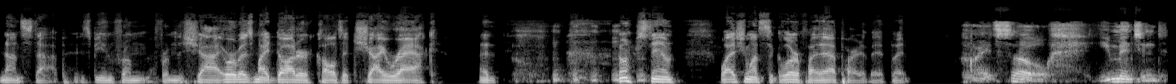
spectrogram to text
nonstop. It's being from from the Chi, or as my daughter calls it, Chiraq. I don't understand why she wants to glorify that part of it, but all right. So you mentioned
